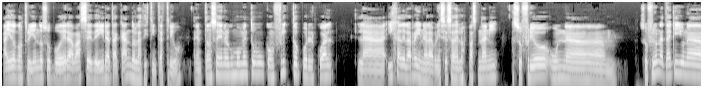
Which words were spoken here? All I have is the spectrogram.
ha ido construyendo su poder a base de ir atacando las distintas tribus. Entonces en algún momento hubo un conflicto por el cual la hija de la reina, la princesa de los Pasnani, sufrió una sufrió un ataque y una,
